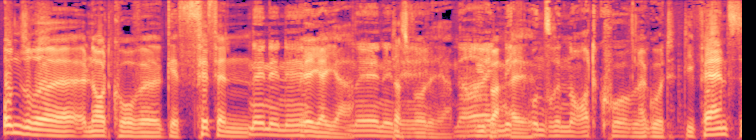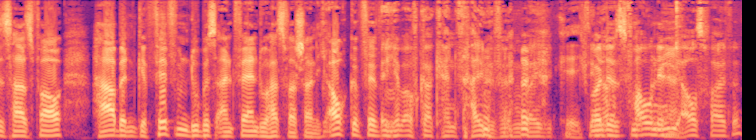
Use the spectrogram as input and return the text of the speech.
unsere Nordkurve gepfiffen. Nee, nee, nee. Ja, ja, ja. Nee, nee, das nee. wurde ja Nein, überall. nicht unsere Nordkurve. Na gut, die Fans des HSV haben gepfiffen. Du bist ein Fan, du hast wahrscheinlich auch gepfiffen. Ich habe auf gar keinen Fall gepfiffen, weil ich, okay, ich wollte HSV das nie auspfeife.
